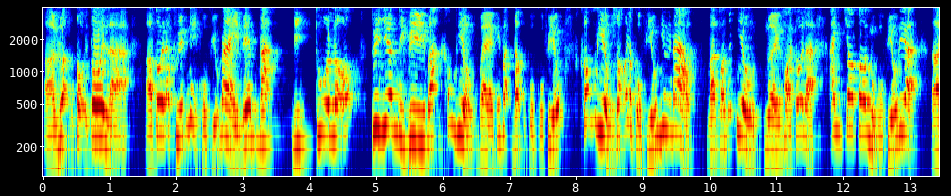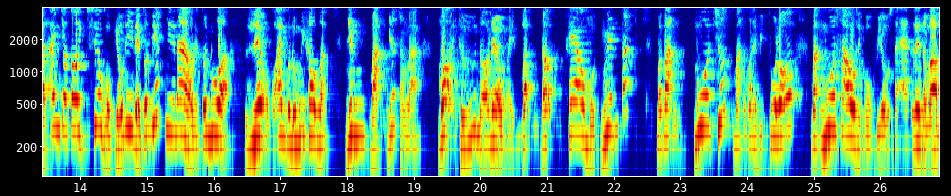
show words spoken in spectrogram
Ờ, luận tội tôi là à, tôi đã khuyến nghị cổ phiếu này nên bạn bị thua lỗ. Tuy nhiên thì vì bạn không hiểu về cái vận động của cổ phiếu không hiểu rõ là cổ phiếu như nào và có rất nhiều người hỏi tôi là anh cho tôi một cổ phiếu đi ạ. À, anh cho tôi siêu cổ phiếu đi để tôi biết như nào để tôi mua. Liệu của anh có đúng hay không ạ? Nhưng bạn biết rằng là mọi thứ nó đều phải vận động theo một nguyên tắc. Mà bạn mua trước bạn có thể bị thua lỗ. Bạn mua sau thì cổ phiếu sẽ lên ầm ầm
